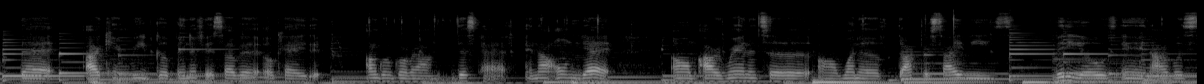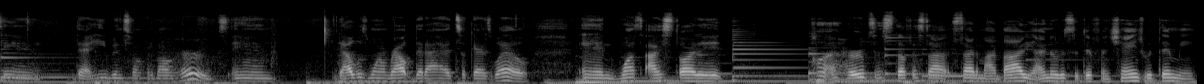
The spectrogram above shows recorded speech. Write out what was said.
that I can reap good benefits of it, okay, I'm gonna go around this path. And not only that, um, I ran into um, one of Dr. Sebi's videos and I was seeing that he been talking about herbs and that was one route that I had took as well. And once I started putting herbs and stuff inside, of my body, I noticed a different change within me.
